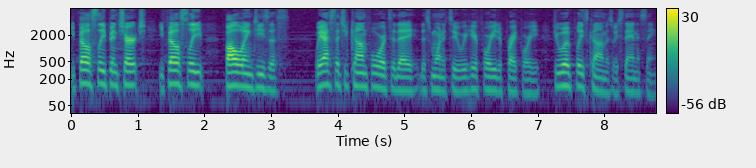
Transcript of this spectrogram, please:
you fell asleep in church, you fell asleep following Jesus, we ask that you come forward today, this morning too. We're here for you to pray for you. If you would, please come as we stand and sing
